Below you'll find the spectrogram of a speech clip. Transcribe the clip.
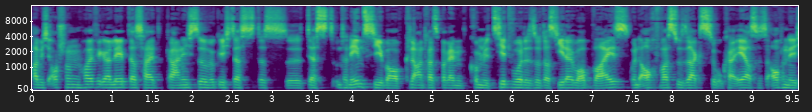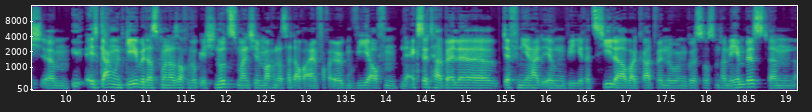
Habe ich auch schon häufiger erlebt, dass halt gar nicht so wirklich das, das, äh, das Unternehmensziel überhaupt klar und transparent kommuniziert wurde, so dass jeder überhaupt weiß und auch was du sagst zu OKRs ist auch nicht ähm, ist gang und gäbe, dass man das auch wirklich nutzt. Manche machen das halt auch einfach irgendwie auf eine Excel-Tabelle, definieren halt irgendwie ihre Ziele, aber gerade wenn du ein größeres Unternehmen bist, dann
